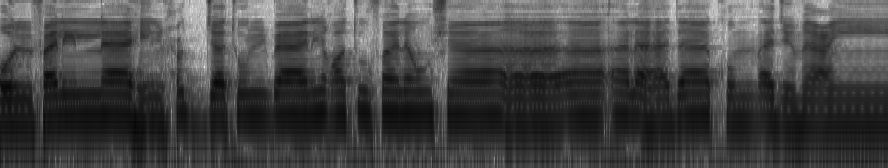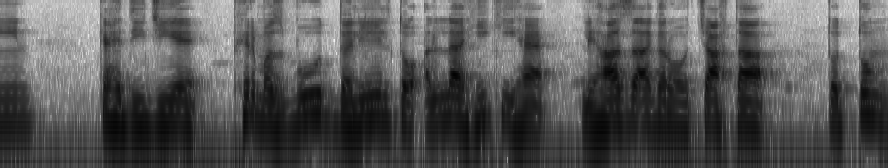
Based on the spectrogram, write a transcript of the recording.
قل فلله الحجة البالغة فلو شاء لهداكم أجمعين۔ کہہ دیجیے، پھر مضبوط دلیل تو اللہ ہی کی ہے، لہٰذا اگر وہ چاہتا تو تم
